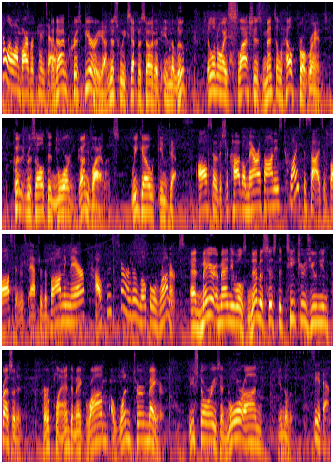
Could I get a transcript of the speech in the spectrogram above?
Hello, I'm Barbara Pinto. And I'm Chris Bury. On this week's episode of In the Loop, Illinois slashes mental health programs. Could it result in more gun violence? We go in depth. Also, the Chicago Marathon is twice the size of Boston's. After the bombing there, how concerned are local runners? And Mayor Emanuel's nemesis, the Teachers Union president. Her plan to make Rahm a one term mayor. These stories and more on In the Loop. See you then.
